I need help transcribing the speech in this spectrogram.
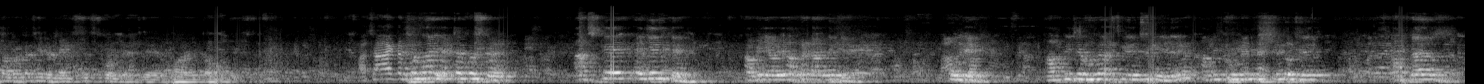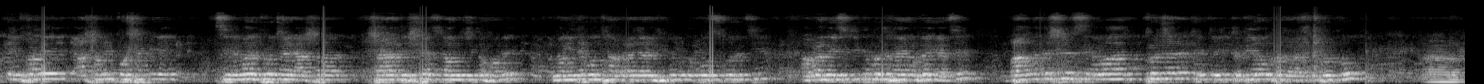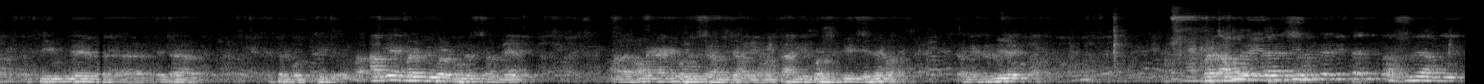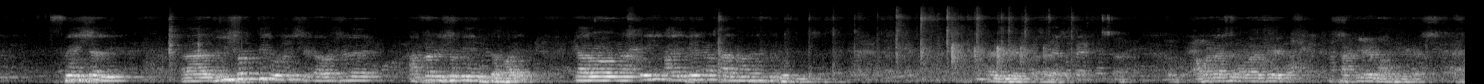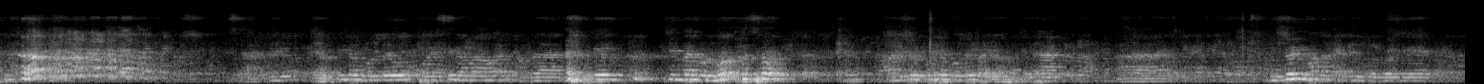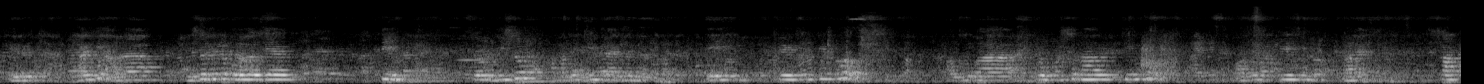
সবার কাছে এটা মেক সেন্স করবে যে হয় তখন আচ্ছা আচ্ছা ভাই একটা প্রশ্ন? আজকে দিকে আমি আপনার নাম দিকে। ওকে আপনি যেভাবে আজকে এন্ট্রি নিলেন আমি খুবই নিশ্চিত যে আপনার এইভাবে আসামির পোশাকে সিনেমার প্রচারে আসা সারা দেশে আজকে আলোচিত হবে। এবং ইতিমধ্যে আমরা যারা ভিডিওগুলো পোস্ট করেছি আমরা দেখেছি ইতিমধ্যে ভাইরাল হয়ে গেছে। বাংলাদেশের সিনেমা প্রচারের ক্ষেত্রে একটা বিরল ঘটনা আজকে ঘটলো টিমদের এটা একটা বুদ্ধি আমি একবার দুবার বলেছিলাম যে অনেক আগে বলেছিলাম যে আমি আমার তাগি প্রস্তুতি যেতে পারি। কারণ এটা রিলেট বাট আমাদের আসলে আমি স্পেশালি যদি সত্যি বলি সেটা আসলে আপনার বিষয়কেই দিতে হয়। কারণ এই আইডিয়াটা তার মাথায় থেকে যে, আহ, আমার কাছে মনে হয় চিন্তা করব আমি সত্যিটা বলতে পারি যে হয় কি আমরা যেটা বলব যে টিম তো ভীষণ আমাদের টিমের একজন। এই ক্রিয়েটিভ টিম হোক অথবা প্রমোশনাল টিম হোক অথবা ক্রিয়েটিভ মানে সব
